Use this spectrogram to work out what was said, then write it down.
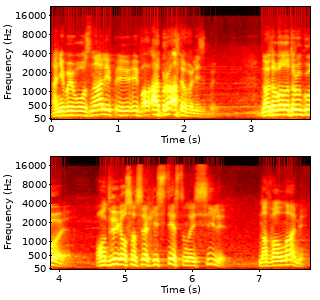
они бы его узнали и обрадовались бы. Но это было другое. Он двигался в сверхъестественной силе над волнами –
